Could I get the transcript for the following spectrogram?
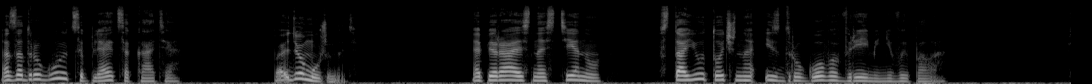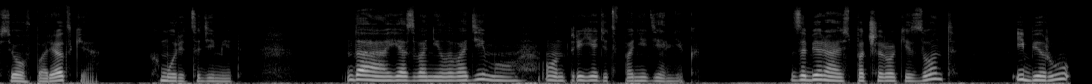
а за другую цепляется Катя. Пойдем ужинать. Опираясь на стену, встаю точно из другого времени выпало. «Все в порядке?» — хмурится Демид. «Да, я звонила Вадиму, он приедет в понедельник». Забираюсь под широкий зонт и беру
